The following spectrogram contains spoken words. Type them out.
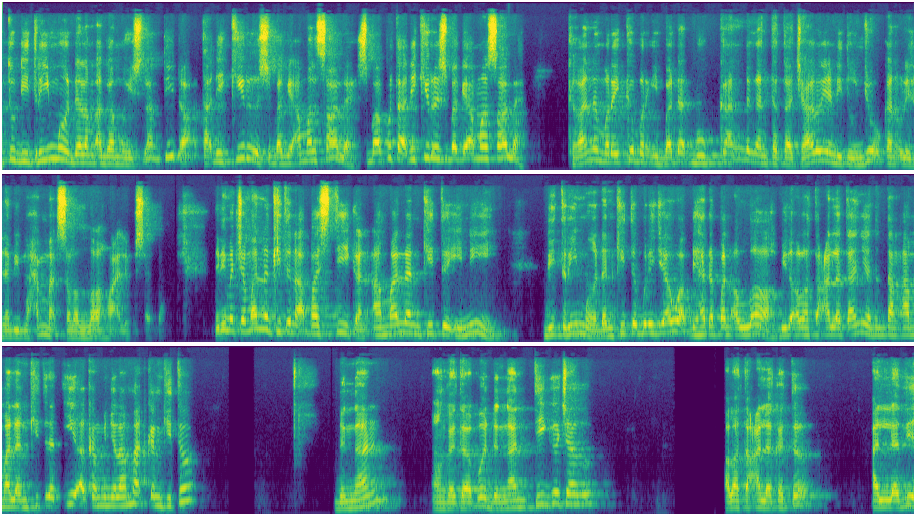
itu diterima dalam agama Islam? Tidak. Tak dikira sebagai amal saleh. Sebab apa tak dikira sebagai amal saleh? Kerana mereka beribadat bukan dengan tata cara yang ditunjukkan oleh Nabi Muhammad sallallahu alaihi wasallam. Jadi macam mana kita nak pastikan amalan kita ini diterima dan kita boleh jawab di hadapan Allah? Bila Allah Taala tanya tentang amalan kita dan ia akan menyelamatkan kita? Dengan orang kata apa? Dengan tiga cara. Allah Taala kata allazi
